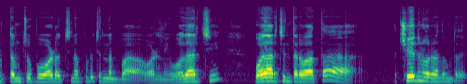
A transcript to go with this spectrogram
చుట్టం చూపు వాడు వచ్చినప్పుడు చిన్న బా వాళ్ళని ఓదార్చి ఓదార్చిన తర్వాత చేదునూరు అనేది ఉంటుంది.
